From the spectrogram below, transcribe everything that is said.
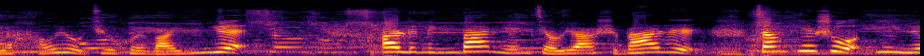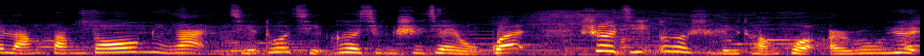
与好友聚会玩音乐。二零零八年九月二十八日，臧天朔因与廊坊斗殴命案及多起恶性事件有关，涉及恶势力团伙而入狱。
